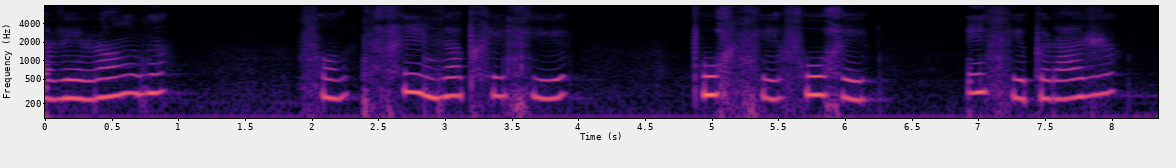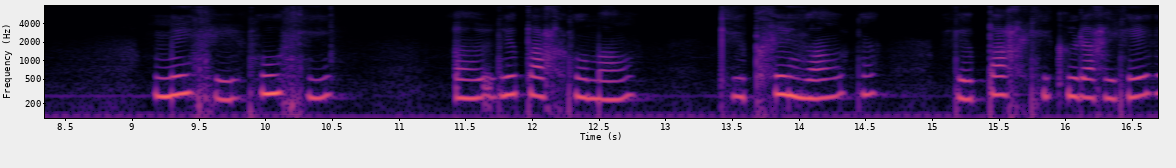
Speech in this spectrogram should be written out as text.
Les langues sont très appréciées pour ses forêts et ses plages, mais c'est aussi un département qui présente des particularités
